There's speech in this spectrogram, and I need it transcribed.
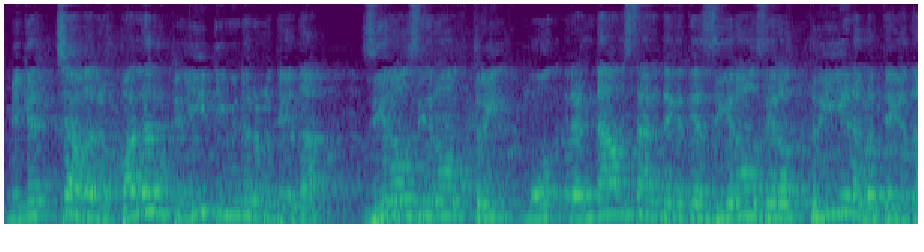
മികച്ച അവതരണം. പല കുട്ടികൾ ഈ ടീമിന്റെ ഒരു പ്രത്യേകത സീറോ സീറോ ത്രീ രണ്ടാം സ്ഥാനത്തേക്ക് എത്തിയ സീറോ സീറോ ത്രീയുടെ പ്രത്യേകത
